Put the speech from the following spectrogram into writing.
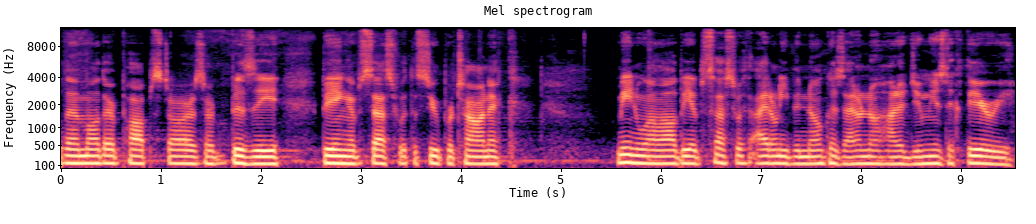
them other pop stars are busy being obsessed with the supertonic. Meanwhile, I'll be obsessed with I don't even know because I don't know how to do music theory.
